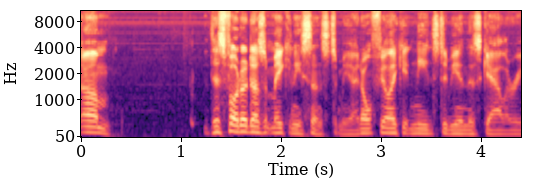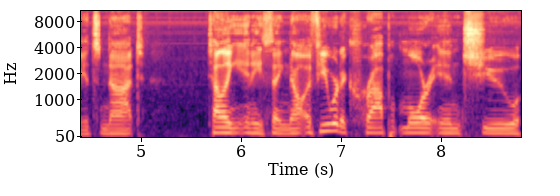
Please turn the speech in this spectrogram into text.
Um, this photo doesn't make any sense to me. I don't feel like it needs to be in this gallery. It's not telling anything. Now, if you were to crop more into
